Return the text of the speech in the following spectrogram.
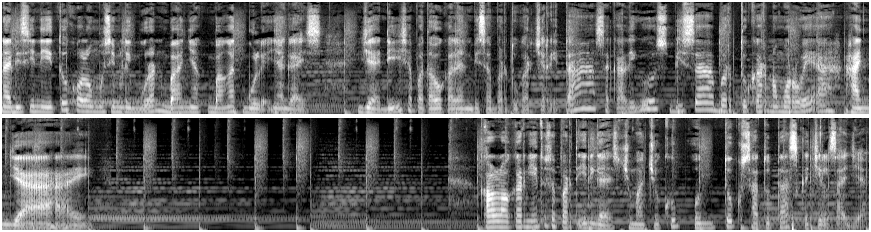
Nah di sini itu kalau musim liburan banyak banget bulenya guys. Jadi siapa tahu kalian bisa bertukar cerita sekaligus bisa bertukar nomor WA. Anjay. Kalau lockernya itu seperti ini guys, cuma cukup untuk satu tas kecil saja.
